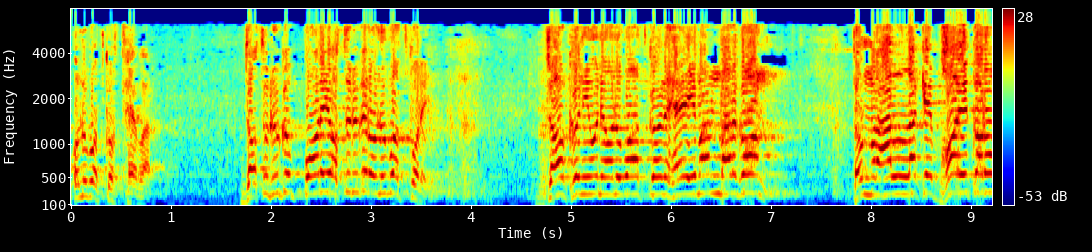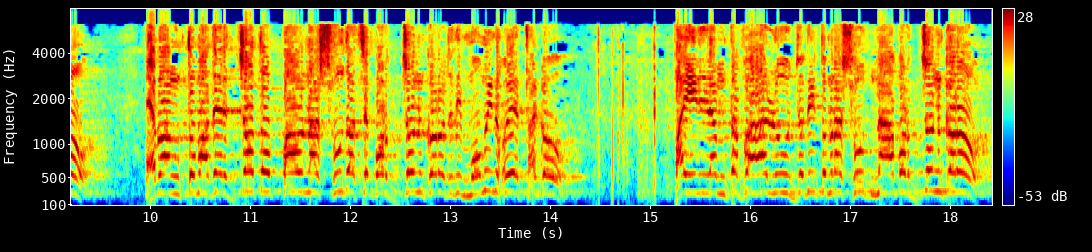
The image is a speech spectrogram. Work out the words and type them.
অনুবাদ করতে আবার যতটুকু পরে অতটুকুর অনুবাদ করে। যখনই উনি অনুবাদ করেন, হে ইমান ইমানদারগণ, তোমরা আল্লাহকে ভয় করো এবং তোমাদের যত পাওনা সুদ আছে বর্জন করো, যদি মমিন হয়ে থাকো। ফাইল্লাম তাফালু যদি তোমরা সুদ না বর্জন করো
